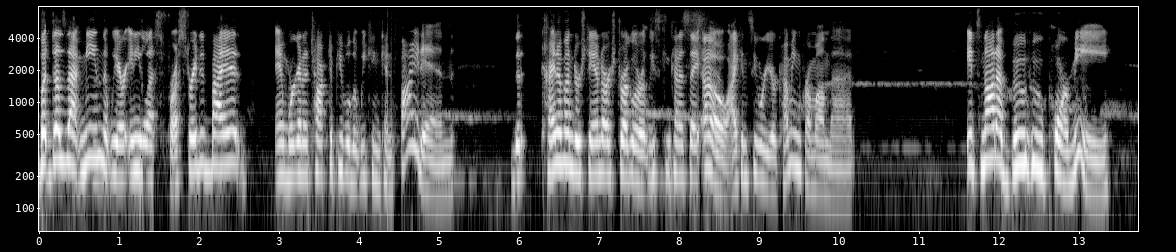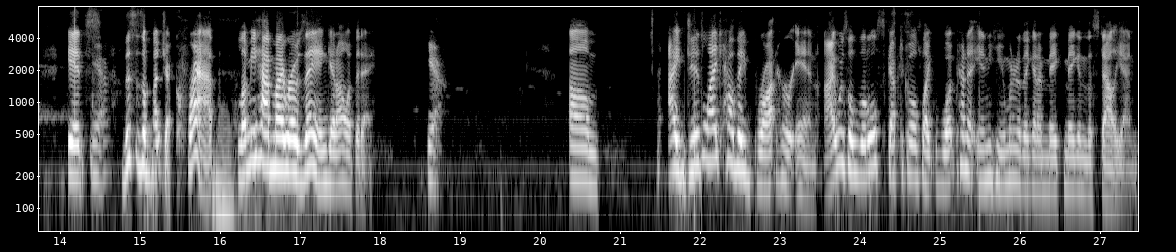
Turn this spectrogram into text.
But does that mean that we are any less frustrated by it and we're going to talk to people that we can confide in that kind of understand our struggle or at least can kind of say, "Oh, I can see where you're coming from on that." It's not a boohoo poor me. It's Yeah. this is a bunch of crap. Let me have my rosé and get on with the day. Yeah. Um, I did like how they brought her in. I was a little skeptical of like what kind of inhuman are they going to make Megan Thee Stallion?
